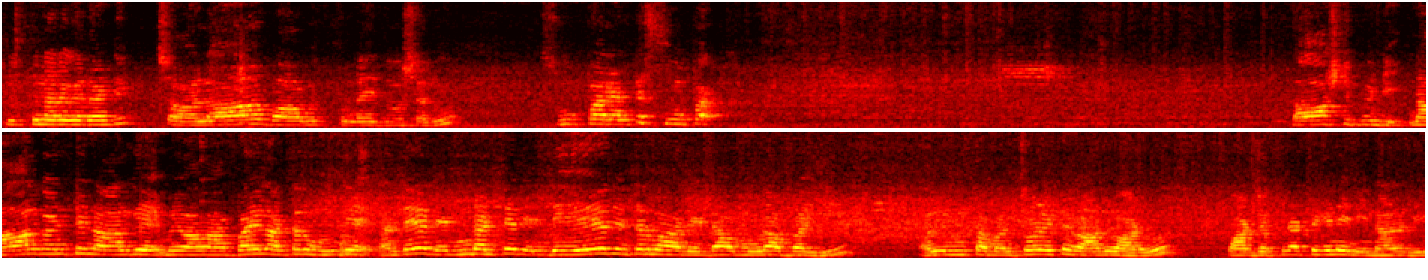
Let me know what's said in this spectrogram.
చూస్తున్నారు కదండి చాలా బాగా వస్తున్నాయి దోశలు. సూపర్ అంటే సూపర్. లాస్ట్ పిండి. నాలుగు అంటే నాలుగే. మేము ఆ అబ్బాయిలు అంటారు ముందే. అంటే రెండు అంటే రెండే తింటాడు మా రెండో మూడో అబ్బాయి. అంత ఇంత మంచోడైతే కాదు వాడు. వాడు చెప్పినట్టుగానే నేను అన్నది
